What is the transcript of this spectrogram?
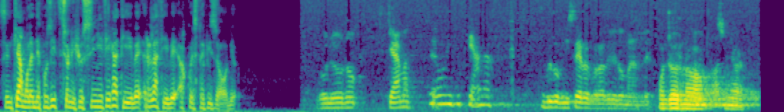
Sentiamo le deposizioni più significative relative a questo episodio. Buongiorno, si chiama? Leoni Tiziana. Pubblico Ministero vorrà delle domande. Buongiorno signora.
